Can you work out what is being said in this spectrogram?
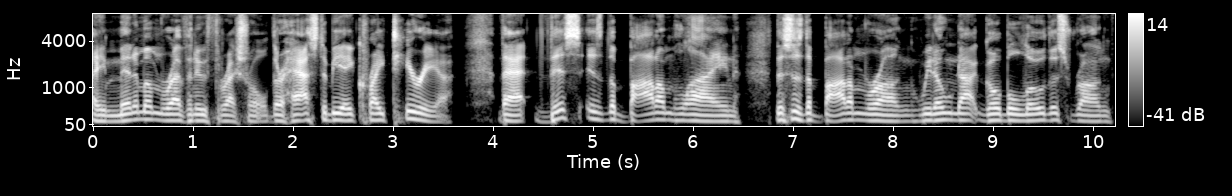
a minimum revenue threshold. There has to be a criteria that this is the bottom line. This is the bottom rung. We do not go below this rung.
